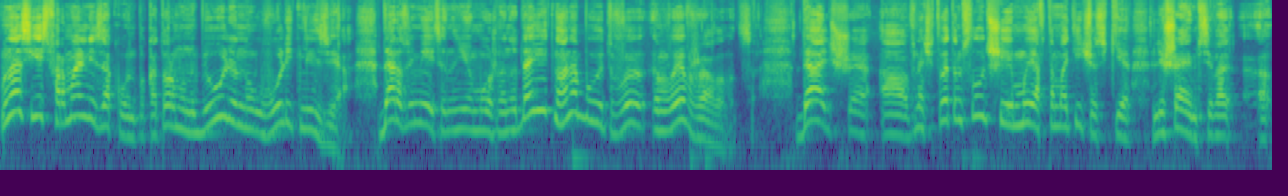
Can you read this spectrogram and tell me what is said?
У нас есть формальный закон, по которому Набиулину уволить нельзя. Да, разумеется, на нее можно надавить, но она будет в МВФ жаловаться. Дальше, а, значит, в этом случае мы автоматически лишаемся а,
